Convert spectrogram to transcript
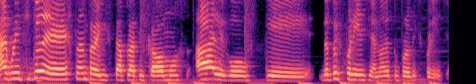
al principio de esta entrevista platicábamos algo que de tu experiencia, ¿no? De tu propia experiencia.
